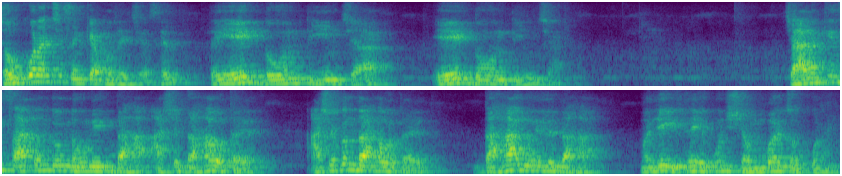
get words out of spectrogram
चौकोनांची संख्या मोजायची असेल तर एक दोन तीन चार एक दोन तीन चार. चार आणि तीन सात आणि दोन नऊ एक दहा असे दहा होत आहेत. असे पण दहा होत आहेत. दहा गुणिले दहा म्हणजे इथे एकूण शंभर चौकोन आहेत.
